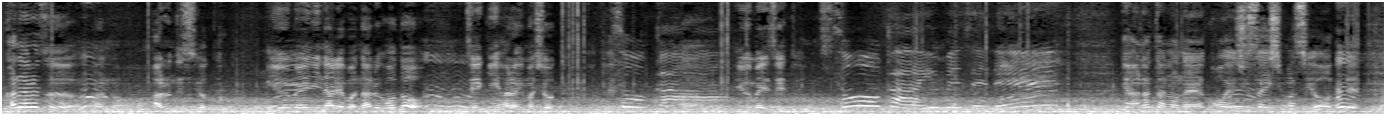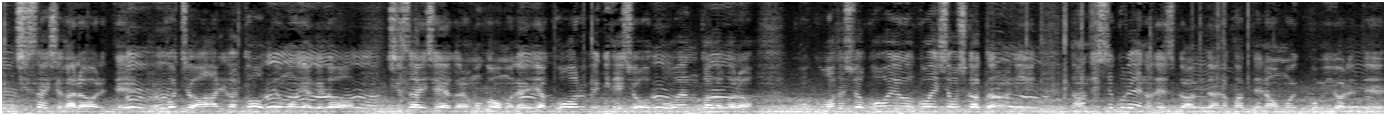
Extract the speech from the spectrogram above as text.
必ず、あのあるんですよって、有名になればなるほど、税金払いましょうということで、そうか。うん有名税と言います。そうか有名税ねなたのね公演主催しますよって、主催者が現れて、こっちはありがとうって思うんやけど、主催者やから向こうもね、うん。いやこうあるべきでしょう、うん。公演家だから、こう私はこういう公演してほしかったのに、なんでしてくれへんのですか？みたいな勝手な思い込み言われて、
